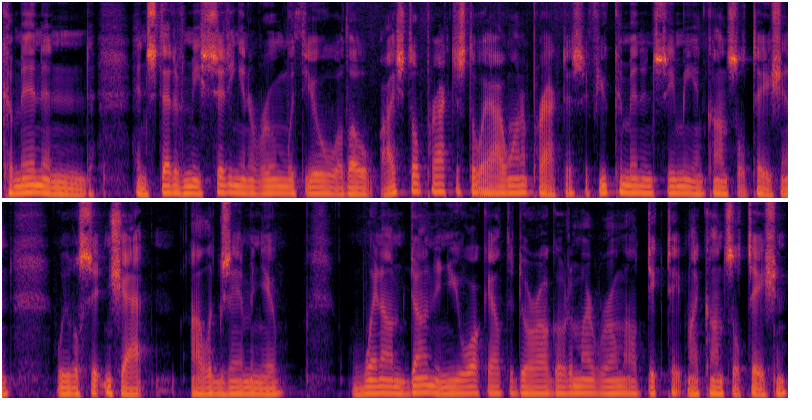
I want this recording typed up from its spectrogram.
come in and instead of me sitting in a room with you, although I still practice the way I want to practice, if you come in and see me in consultation, we will sit and chat. I'll examine you. When I'm done and you walk out the door, I'll go to my room. I'll dictate my consultation.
